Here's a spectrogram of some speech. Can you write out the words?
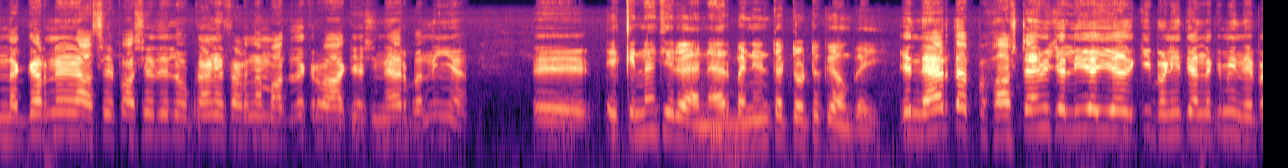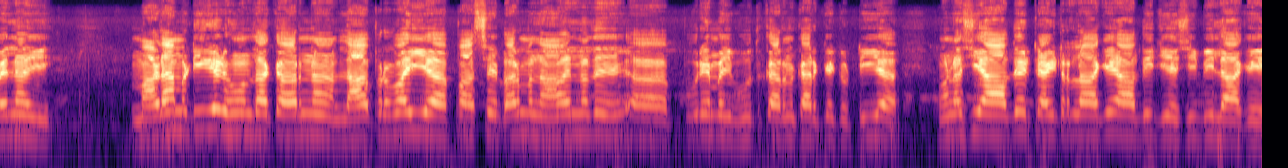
ਨਗਰ ਨੇ, ਆਸੇ-ਪਾਸੇ ਦੇ ਲੋਕਾਂ ਨੇ ਸਾਡੇ ਨਾਲ ਮਦਦ ਕਰਵਾ ਕੇ ਅਸੀਂ ਨਹਿਰ ਬੰਨੀ ਆ। ਤੇ ਇਹ ਕਿੰਨਾ ਚਿਰ ਹੋਇਆ ਨਹਿਰ ਬਣੀ? ਨੂੰ ਤਾਂ ਟੁੱਟ ਕਿਉਂ ਗਈ? ਇਹ ਨਹਿਰ ਤਾਂ ਫਸਟ ਟਾਈਮ ਹੀ ਚੱਲੀ ਆ ਜੀ ਕੀ ਬਣੀ ਤਿੰਨ ਕੁ ਮਹੀਨੇ ਪਹਿਲਾਂ ਜੀ। ਮਾੜਾ ਮਟੀਰੀਅਲ ਹੋਣ ਦਾ ਕਾਰਨ ਲਾਪਰਵਾਹੀ ਆ ਪਾਸੇ ਬਰਮ ਨਾ ਇਹਨਾਂ ਦੇ ਅ, ਪੂਰੇ ਮਜ਼ਬੂਤ ਕਰਨ ਕਰਕੇ ਟੁੱਟੀ ਆ। ਹੁਣ ਅਸੀਂ ਆਪਦੇ ਟਰੈਕਟਰ ਲਾ ਕੇ ਆਪਦੀ ਜੀਸੀਬੀ ਲਾ ਕੇ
